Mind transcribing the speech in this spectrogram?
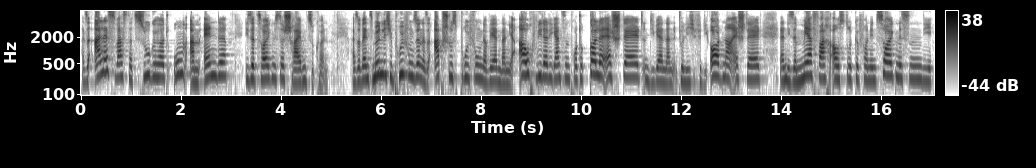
Also alles, was dazugehört, um am Ende diese Zeugnisse schreiben zu können. Also wenn es mündliche Prüfungen sind, also Abschlussprüfungen, da werden dann ja auch wieder die ganzen Protokolle erstellt und die werden dann natürlich für die Ordner erstellt. Dann diese Mehrfachausdrücke von den Zeugnissen, die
